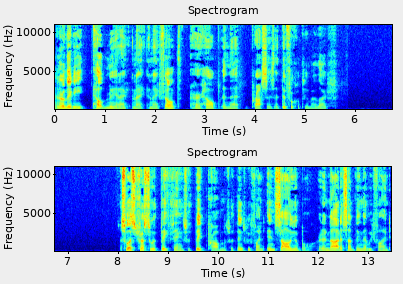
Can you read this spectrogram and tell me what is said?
And Our Lady helped me, and I, and, I, and I felt her help in that process, that difficulty in my life. So let's trust her with big things, with big problems, with things we find insoluble. Right? A knot is something that we find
